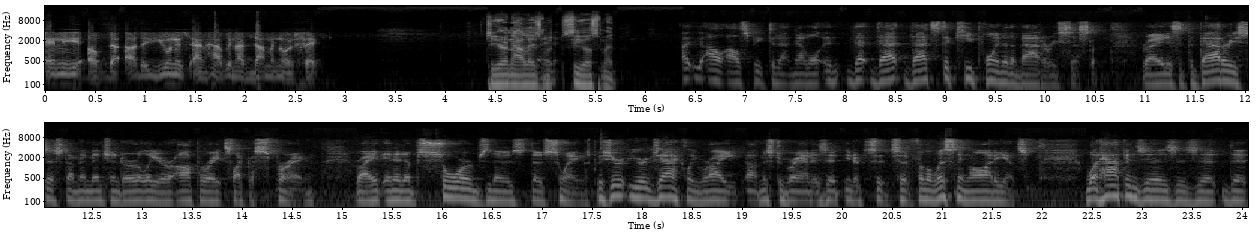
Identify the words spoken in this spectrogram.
any of the other units and having a domino effect? To your knowledge, CEO Smith. I'll, I'll speak to that now. Well, that that that's the key point of the battery system, right? Is that the battery system I mentioned earlier operates like a spring, right? And it absorbs those those swings. Because you're you're exactly right, uh, Mr. Grant. Is that you know for the listening audience, what happens is is that that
